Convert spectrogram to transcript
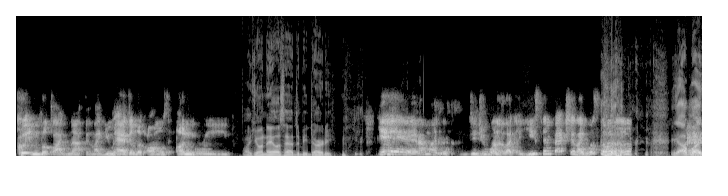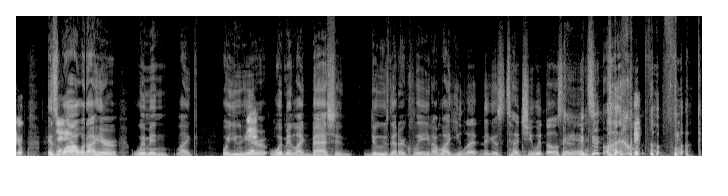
couldn't look like nothing. Like you had to look almost ungroomed. Like your nails had to be dirty. yeah, and I'm like, did you want to like a yeast infection? Like what's going on? yeah, I'm like, it's yeah. wild when I hear women like, or you hear yeah. women like bashing dudes that are clean. I'm like, you let niggas touch you with those hands? like what the fuck?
